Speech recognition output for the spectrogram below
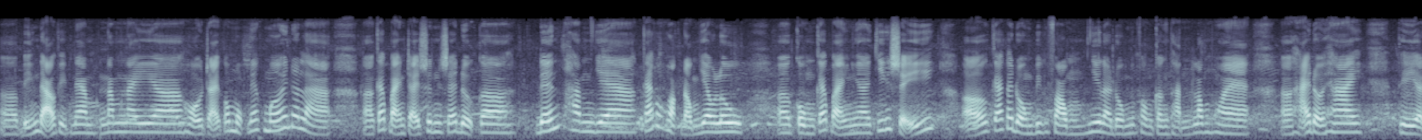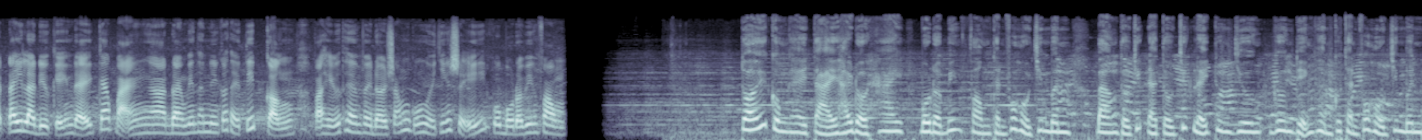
ờ, biển đảo Việt Nam. Năm nay ờ, hội trại có một nét mới đó là ờ, các bạn trại sinh sẽ được đến tham gia các hoạt động giao lưu cùng các bạn chiến sĩ ở các cái đồn biên phòng như là đồn biên phòng Cần Thạnh, Long Hòa, Hải đội 2 thì đây là điều kiện để các bạn đoàn viên thanh niên có thể tiếp cận và hiểu thêm về đời sống của người chiến sĩ của bộ đội biên phòng. Tối cùng ngày tại Hải đội 2, Bộ đội biên phòng thành phố Hồ Chí Minh, ban tổ chức đã tổ chức lễ tuyên dương gương điển hình của thành phố Hồ Chí Minh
